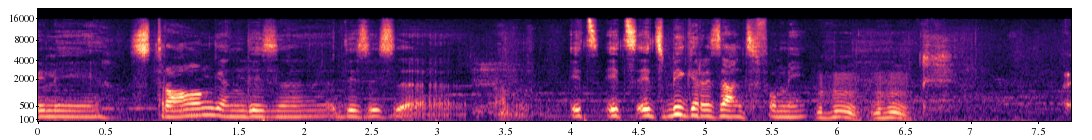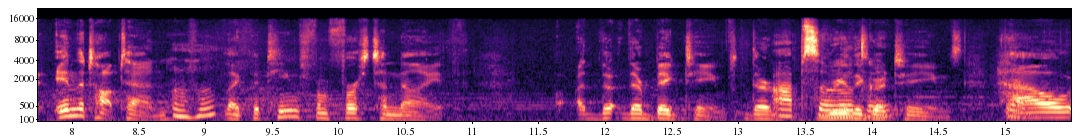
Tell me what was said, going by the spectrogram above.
really strong and this uh, this is uh, um, it's it's it's big results for me In the top 10, Mm-hmm. like the teams from first to ninth, Uh, they're, they're big teams. They're really Absolutely. good teams. How,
